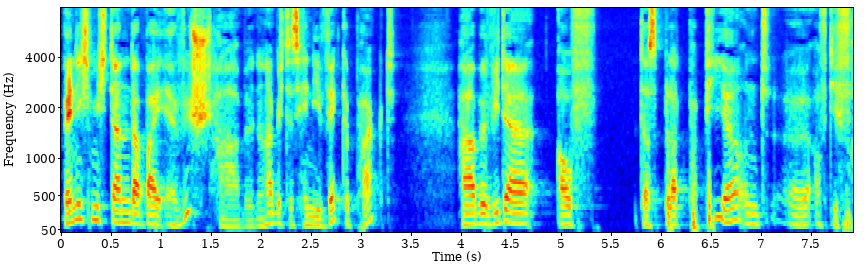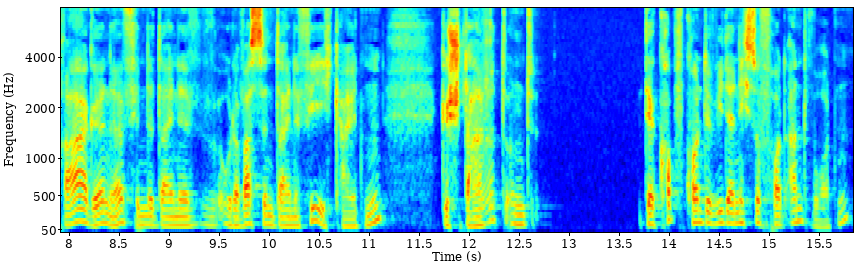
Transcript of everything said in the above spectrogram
wenn ich mich dann dabei erwischt habe, dann habe ich das Handy weggepackt, habe wieder auf das Blatt Papier und äh, auf die Frage, ne, finde deine oder was sind deine Fähigkeiten, gestarrt und der Kopf konnte wieder nicht sofort antworten.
